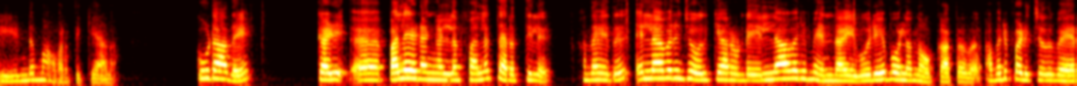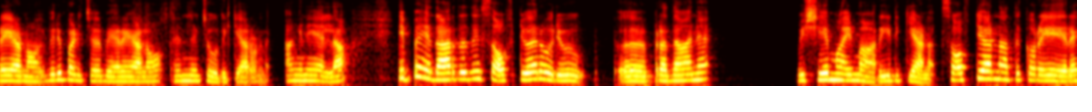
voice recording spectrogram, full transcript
വീണ്ടും ആവർത്തിക്കുകയാണ്. കൂടാതെ കഴി പലയിടങ്ങളിലും പല തരത്തിൽ അതായത് എല്ലാവരും ചോദിക്കാറുണ്ട് എല്ലാവരും എന്തായി ഒരേപോലെ നോക്കാത്തത്. അവർ പഠിച്ചത് വേറെയാണോ? ഇവർ പഠിച്ചത് വേറെയാണോ എന്ന് ചോദിക്കാറുണ്ട്. അങ്ങനെയല്ല. ഇപ്പം യഥാർത്ഥത്തിൽ സോഫ്റ്റ്വെയർ ഒരു പ്രധാന വിഷയമായി മാറിയിരിക്കുകയാണ്. സോഫ്റ്റ്വെയറിനകത്ത് കുറേയേറെ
